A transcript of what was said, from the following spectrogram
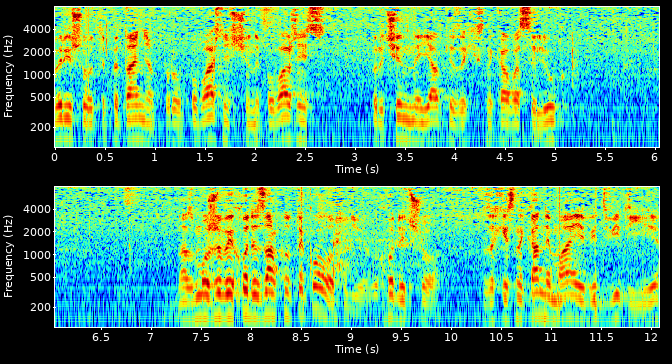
вирішувати питання про поважність чи неповажність причин неявки захисника Василюк? У нас може виходить замкнуте коло тоді. Виходить, що захисника немає, відвід є,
